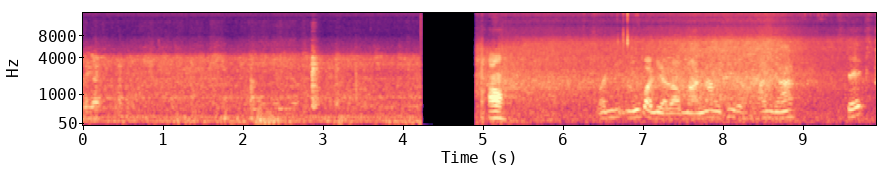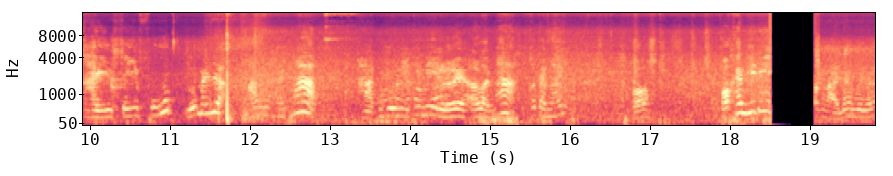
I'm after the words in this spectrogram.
เลี้ยงเอาวันนี้รู้ป่ะเนี่ยเรามานั่งที่ร้านนะเจ๊ไก่ซีฟู้ดรู้ไหมเนี่ยอร่อยมาก หาดไปดูนี่ที่นี่เลยอร่อยมากเข้าใจไหมพอพอแค่นี้ดิถ่ายแม่งไปเลย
